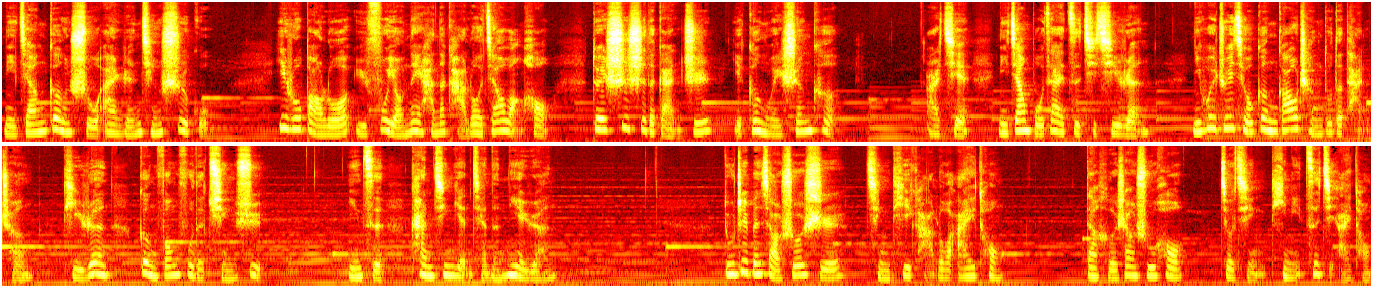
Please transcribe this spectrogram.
你将更熟谙人情世故，一如保罗与富有内涵的卡洛交往后，对世事的感知也更为深刻。而且你将不再自欺欺人，你会追求更高程度的坦诚。体认更丰富的情绪，因此看清眼前的孽缘。读这本小说时，请替卡洛哀痛。但合上书后，就请替你自己哀痛，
